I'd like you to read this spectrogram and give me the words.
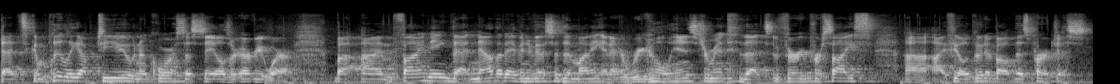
that's completely up to you, and of course the sales are everywhere. But I'm finding that now that I've invested the money in a real instrument that's very precise, uh, I feel good about this purchase.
